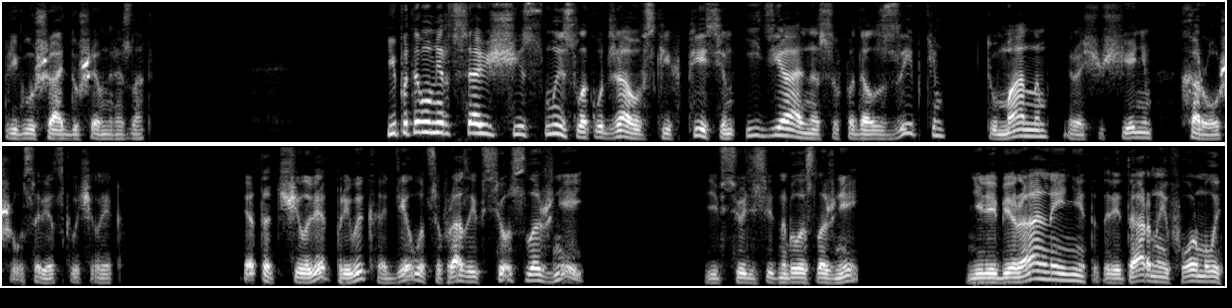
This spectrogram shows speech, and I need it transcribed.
приглушать душевный разлад. И потому мерцающий смысл акуджавовских песен идеально совпадал с зыбким, туманным мироощущением хорошего советского человека. Этот человек привык отделываться фразой «все сложней», и все действительно было сложней. Ни либеральные, ни тоталитарные формулы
